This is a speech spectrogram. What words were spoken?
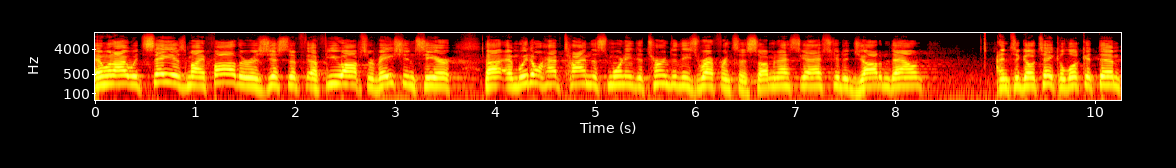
And what I would say is my father is just a, a few observations here, uh, and we don't have time this morning to turn to these references. So I'm going to ask you to jot them down and to go take a look at them.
